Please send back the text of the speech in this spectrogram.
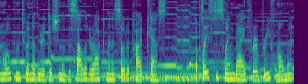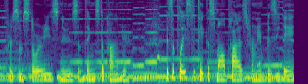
and welcome to another edition of the Solid Rock, Minnesota podcast. A place to swing by for a brief moment for some stories, news, and things to ponder. It's a place to take a small pause from your busy day.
